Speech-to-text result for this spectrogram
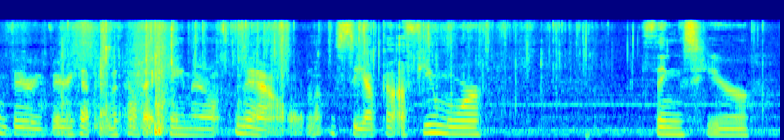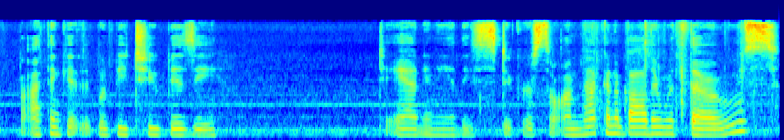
I'm very, very happy with how that came out. Now, let me see, I've got a few more things here, but I think it would be too busy to add any of these stickers, so I'm not going to bother with those.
